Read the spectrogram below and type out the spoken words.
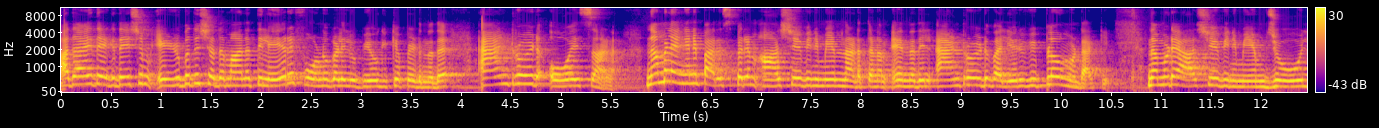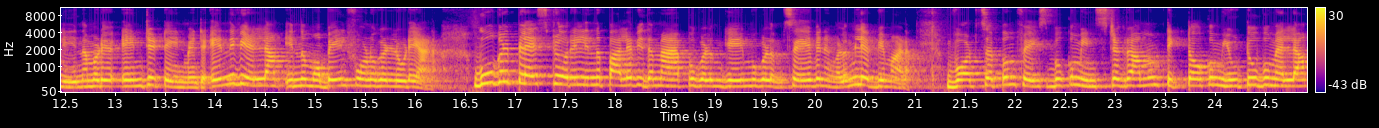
അതായത് ഏകദേശം എഴുപത് ശതമാനത്തിലേറെ ഫോണുകളിൽ ഉപയോഗിക്കപ്പെടുന്നത് ആൻഡ്രോയിഡ് ഒ എസ് ആണ്. നമ്മൾ എങ്ങനെ പരസ്പരം ആശയവിനിമയം നടത്തണം എന്നതിൽ ആൻഡ്രോയിഡ് വലിയൊരു വിപ്ലവം ഉണ്ടാക്കി നമ്മുടെ ആശയവിനിമയം ജോലി നമ്മുടെ എന്റർടൈൻമെന്റ് എന്നിവയെല്ലാം ഇന്ന് മൊബൈൽ ഫോണുകളിലൂടെയാണ്. ഗൂഗിൾ പ്ലേ സ്റ്റോറിൽ ഇന്ന് പലവിധം ആപ്പുകളും ഗെയിമുകളും സേവനങ്ങളും ലഭ്യമാണ്. വാട്സപ്പും ഫേസ്ബുക്കും ഇൻസ്റ്റഗ്രാമും ടിക്ടോക്കും യൂട്യൂബും എല്ലാം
